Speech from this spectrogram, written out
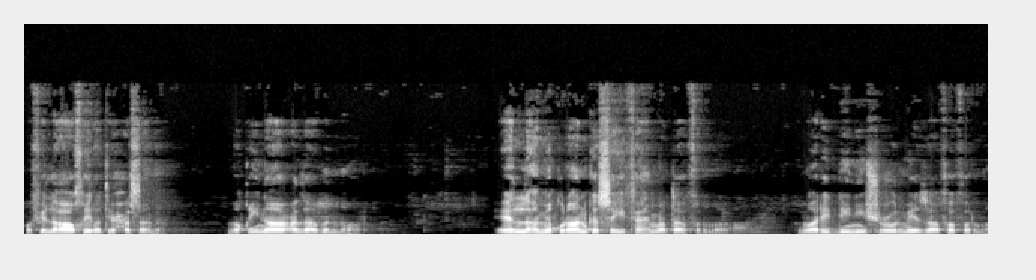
وفی الآخرت حسن وقینہ عذاب النار۔ اے اللہ، ہمیں قرآن کا صحیح فہم عطا فرما۔ ہماری دینی شعور میں اضافہ فرما۔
